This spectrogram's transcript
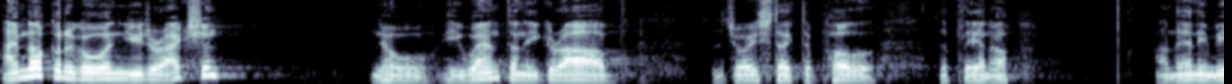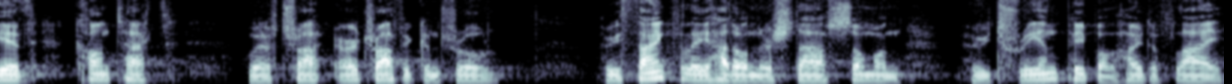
I'm not going to go in a new direction. No, he went and he grabbed the joystick to pull the plane up. And then he made contact with tra- air traffic control, who thankfully had on their staff someone who trained people how to fly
